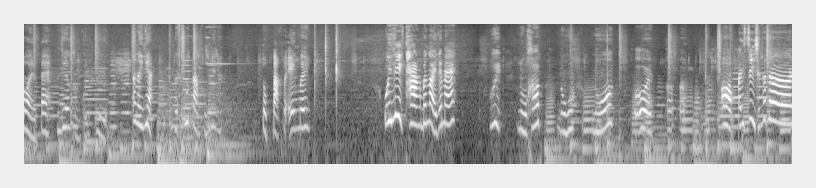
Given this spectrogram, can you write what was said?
ปล่อยไปเรื่องของคนอื่นอะไรเนี่ยเราจะพูดตามเขาไม่ได้นะ ตบปากตัวเองเลย อุ้ยหลีกทางไปหน่อยได้ไหมอุ้ยหนูครับ หนู หนู โอ้ยเออเออออกไปสิฉันจะเดิน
